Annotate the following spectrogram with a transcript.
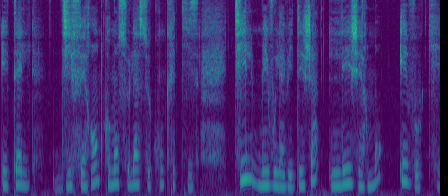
est-elle différentes. Comment cela se concrétise-t-il? Mais vous l'avez déjà légèrement évoqué.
